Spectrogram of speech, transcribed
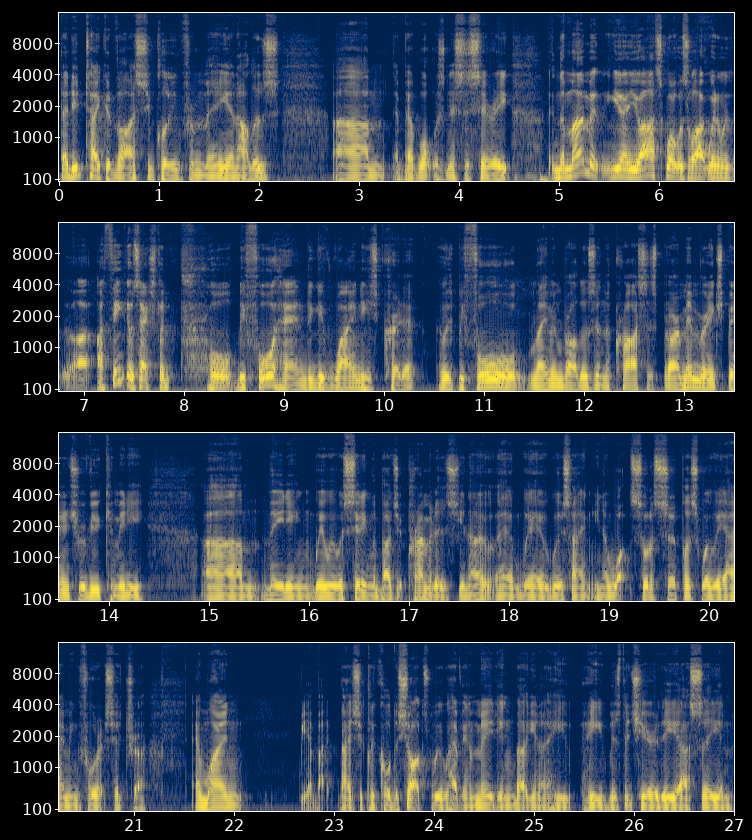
they did take advice, including from me and others. um, about what was necessary. In the moment, you know, you ask what it was like when it was. I think it was actually beforehand to give Wayne his credit. It was before Lehman Brothers and the crisis, but I remember an expenditure review committee. Um, meeting where we were setting the budget parameters, you know, where we are saying, you know, what sort of surplus were we aiming for, etc. And Wayne, yeah, basically called the shots. We were having a meeting, but you know, he he was the chair of the ERC, and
